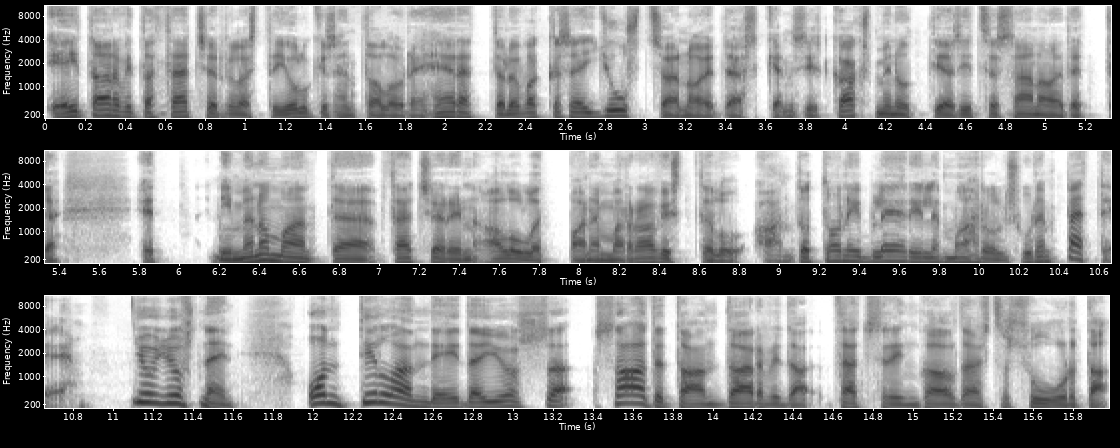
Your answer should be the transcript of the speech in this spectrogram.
ei tarvita Thatcherilaista julkisen talouden herättelyä, vaikka se just sanoit äsken. Siis kaksi minuuttia sitten sä sanoit, että, että nimenomaan tämä Thatcherin alulle panema ravistelu antoi Tony Blairille mahdollisuuden päteä. Joo, just näin. On tilanteita, jossa saatetaan tarvita Thatcherin kaltaista suurta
